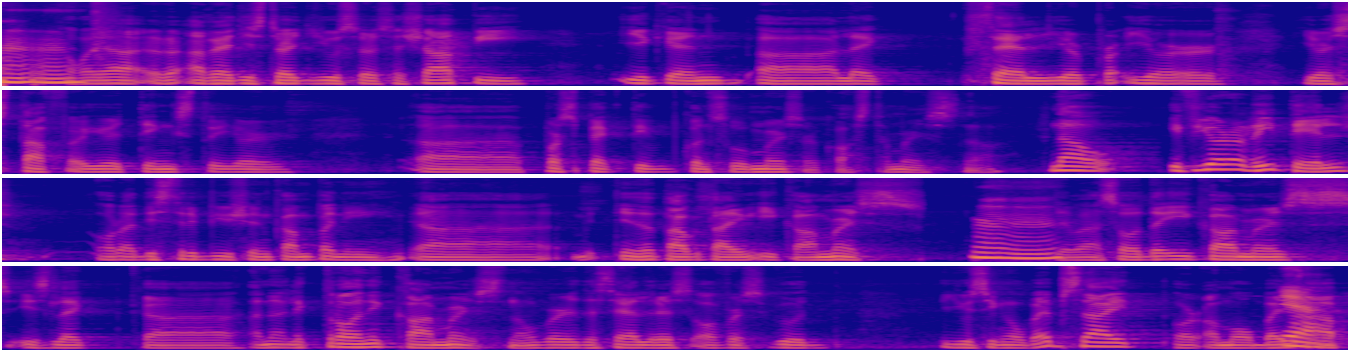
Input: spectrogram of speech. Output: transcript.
O kaya a registered user sa Shopee, you can uh, like sell your your your stuff or your things to your uh, prospective consumers or customers. No? Now, if you're a retail or a distribution company, uh, tinatawag tayong e-commerce. Mm. Diba? So the e-commerce is like uh, an electronic commerce, no, where the sellers offers good using a website or a mobile Yeah. app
